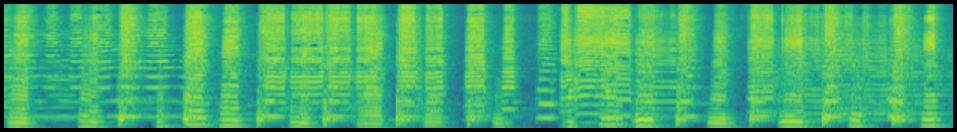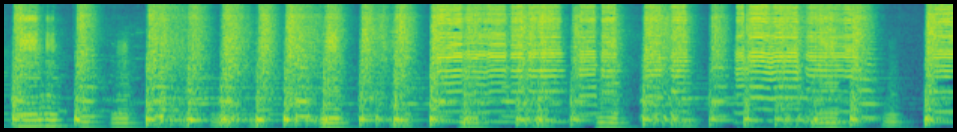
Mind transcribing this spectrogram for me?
Mm-hmm.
